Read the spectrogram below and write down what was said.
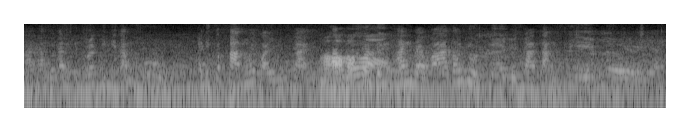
การทำกันธุรกิจที่ทำคู่อั นนี้ก็ปังไม่ไหวเหมือนกันอ๋อปังไม่ไหวถึงขั้นแบบว่าต้องหยุดเลยหยุดการสั่ง CF เลยอะไรเงี้ย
